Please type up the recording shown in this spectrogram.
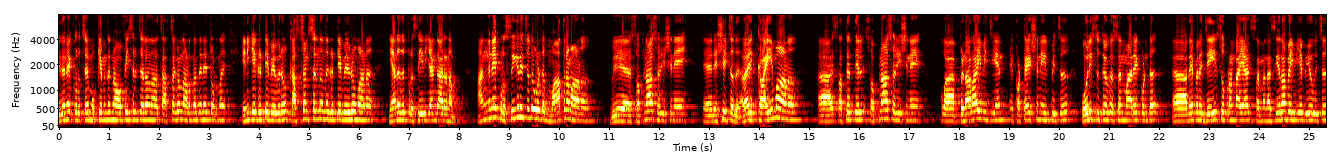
ഇതിനെക്കുറിച്ച് മുഖ്യമന്ത്രിയുടെ ഓഫീസിൽ ചില ചർച്ചകൾ നടന്നതിനെ തുടർന്ന് എനിക്ക് കിട്ടിയ വിവരവും കസ്റ്റംസിൽ നിന്ന് കിട്ടിയ വിവരവുമാണ് ഞാനത് പ്രസിദ്ധീകരിക്കാൻ കാരണം. അങ്ങനെ പ്രസിദ്ധീകരിച്ചതുകൊണ്ട് മാത്രമാണ് സ്വപ്ന സുരേഷിനെ രക്ഷിച്ചത്. അതായത് ക്രൈമാണ് സത്യത്തിൽ സ്വപ്ന സുരേഷിനെ പിണറായി വിജയൻ കൊട്ടേഷൻ ഏൽപ്പിച്ച് പോലീസ് ഉദ്യോഗസ്ഥന്മാരെ കൊണ്ട് അതേപോലെ ജയിൽ സൂപ്രണ്ടായ നസീറ ബീവിയെ ഉപയോഗിച്ച്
